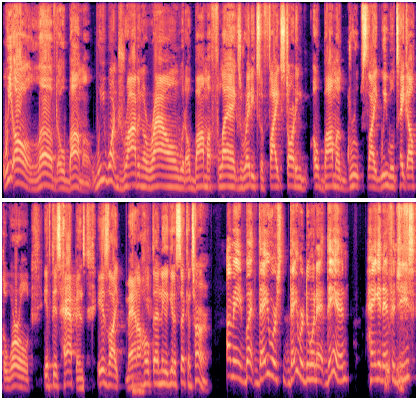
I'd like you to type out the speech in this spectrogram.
We all loved Obama. We weren't driving around with Obama flags ready to fight, starting Obama groups like we will take out the world if this happens. It's like, man, I hope that nigga get a second term. I mean, but they were they were doing that then, hanging effigies,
